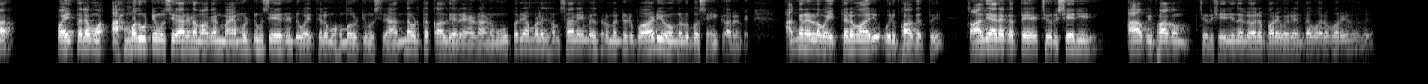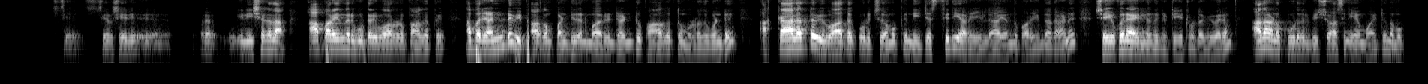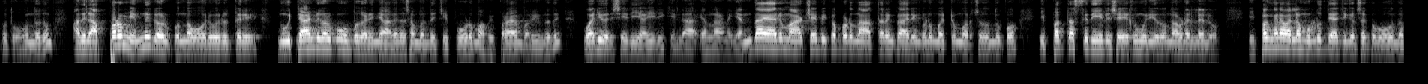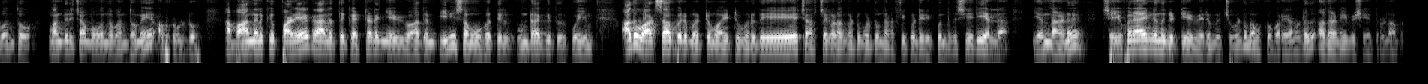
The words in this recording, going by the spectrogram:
വൈത്തല അഹമ്മദ് കുട്ടി മുസ്ലിയാരുടെ മകൻ മഹമ്മൂട്ടി മുസ്ലിയാരുണ്ട്. വൈത്തല മുഹമ്മദ് കുട്ടി മുസ്ലിയാർ. അന്ന് അവിടുത്തെ കാലിയാർ അയാളാണ്. മൂപ്പർ നമ്മളെ സംസ്ഥാന നിയമത്തിലും മറ്റു ഒരുപാട് യോഗങ്ങൾ പ്രസംഗിക്കാറുണ്ട് അങ്ങനെയുള്ള വൈത്തലമാർ ഒരു ഭാഗത്ത് കാലിയാരകത്തെ ചെറുശ്ശേരി ആ വിഭാഗം ചെറുശ്ശേരി എന്നല്ല പോലെ പറയും. ഒരു എന്താ പോലെ പറയുന്നത്? ചെറുശ്ശേരി ഒരു ഇനീഷ്യലതാ ആ പറയുന്ന ഒരു കൂട്ടർ വേറൊരു ഭാഗത്ത് അപ്പൊ രണ്ട് വിഭാഗം പണ്ഡിതന്മാരും രണ്ട് ഭാഗത്തുമുള്ളത് കൊണ്ട് അക്കാലത്തെ വിവാദത്തെക്കുറിച്ച് നമുക്ക് നിജസ്ഥിതി അറിയില്ല എന്ന് പറയുന്നതാണ് ഷെയ്ഖുനായിൽ നിന്ന് കിട്ടിയിട്ടുള്ള വിവരം. അതാണ് കൂടുതൽ വിശ്വാസനീയമായിട്ട് നമുക്ക് തോന്നുന്നതും. അതിലപ്പുറം ഇന്ന് കേൾക്കുന്ന ഓരോരുത്തർ നൂറ്റാണ്ടുകൾക്ക് മുമ്പ് കഴിഞ്ഞ് അതിനെ സംബന്ധിച്ച് ഇപ്പോഴും അഭിപ്രായം പറയുന്നത് വലിയൊരു ശരിയായിരിക്കില്ല എന്നാണ്. എന്തായാലും ആക്ഷേപിക്കപ്പെടുന്ന അത്തരം കാര്യങ്ങളും മറ്റും മറിച്ചതൊന്നും ഇപ്പോൾ ഇപ്പോഴത്തെ സ്ഥിതിയിൽ ഷെയ്ഖ് മുരിയതൊന്നും അവിടെ ഇല്ലല്ലോ. ഇപ്പം ഇങ്ങനെ വല്ല മുള്ളുത്യാ ചികിത്സക്ക് പോകുന്ന ബന്ധമോ മന്ത്രിച്ചാൻ പോകുന്ന ബന്ധമേ അവിടുള്ളൂ അപ്പം ആ നിലയ്ക്ക് പഴയ കാലത്ത് കെട്ടടങ്ങിയ വിവാദം ഇനി സമൂഹത്തിൽ ഉണ്ടാക്കി തീർക്കുകയും അത് വാട്സാപ്പിലും മറ്റുമായിട്ട് വെറുതെ ചർച്ചകൾ അങ്ങോട്ടും ഇങ്ങോട്ടും നടത്തിക്കൊണ്ടിരിക്കുന്നത് ശരിയല്ല എന്നാണ് ഷെയ്ഖുനായിൽ നിന്ന് കിട്ടിയ വിവരം വെച്ചുകൊണ്ട് നമുക്ക് പറയാനുള്ളത്. അതാണ് ഈ വിഷയത്തിലുള്ള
